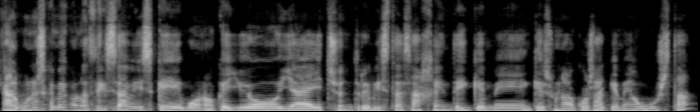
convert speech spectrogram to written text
algunos que me conocéis sabéis que, bueno, que yo ya he hecho entrevistas a gente y que, me, que es una cosa que me gusta.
